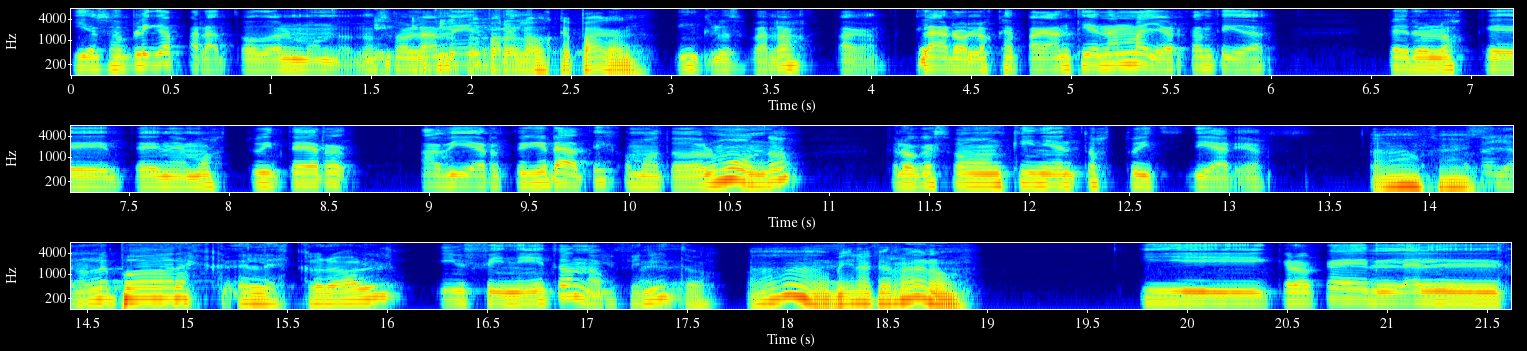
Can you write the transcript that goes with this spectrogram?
Y eso aplica para todo el mundo, no solamente... Incluso para los que pagan. incluso para los que pagan. Claro, los que pagan tienen mayor cantidad, pero los que tenemos Twitter abierto y gratis, como todo el mundo, creo que son 500 tweets diarios. Ah, O ok. sea, ya no le puedo dar el scroll Infinito, no. infinito. Ah, mira qué raro. Y creo que el- el-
